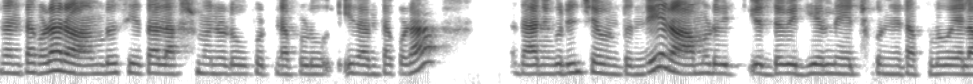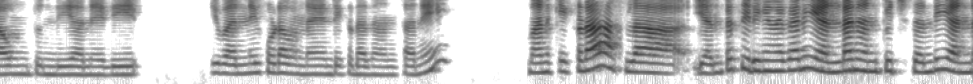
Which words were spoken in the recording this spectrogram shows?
ఇదంతా కూడా రాముడు, సీత, లక్ష్మణుడు పుట్టినప్పుడు ఇదంతా కూడా దాని గురించే ఉంటుంది. రాముడు యుద్ధ విద్యలు నేర్చుకునేటప్పుడు ఎలా ఉంటుంది అనేది. ఇవన్నీ కూడా ఉన్నాయండి ఇక్కడ అదంతాని. మనకిక్కడ అసలు ఎంత తిరిగినా కానీ ఎండ అని అనిపించదండి. ఎండ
